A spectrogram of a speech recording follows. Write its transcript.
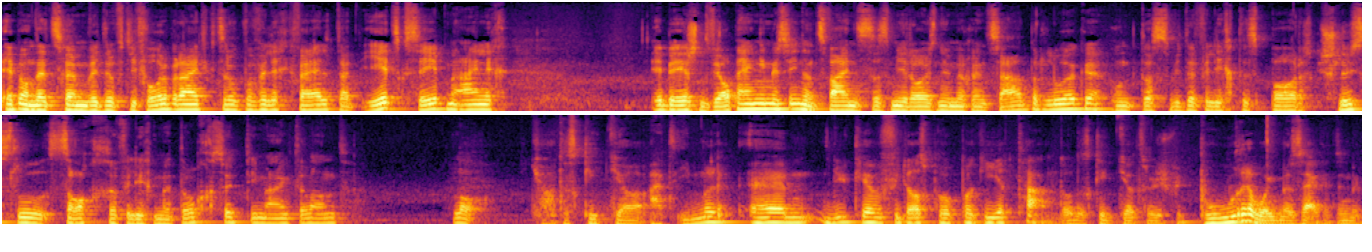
Eben, und jetzt kommen wir wieder auf die Vorbereitung zurück, die vielleicht gefehlt hat. Jetzt sieht man eigentlich, eben erstens, wie abhängig wir sind und zweitens, dass wir uns nicht mehr selber schauen können und dass wieder vielleicht ein paar Schlüsselsachen vielleicht man doch im eigenen Land lassen. Ja, das gibt ja, hat immer ähm, Leute, die für das propagiert haben. Oder es gibt ja zum Beispiel Bauern, die immer sagen, wir,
